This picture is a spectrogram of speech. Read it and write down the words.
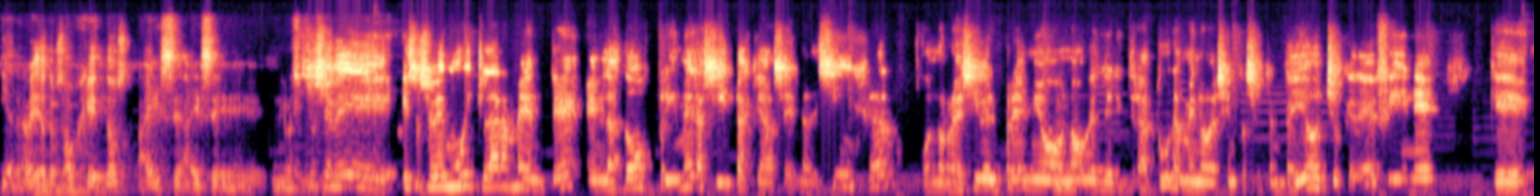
y a través de otros objetos a ese, a ese universo. Eso se, ve, eso se ve muy claramente en las dos primeras citas que hace, la de Singer, cuando recibe el Premio Nobel de Literatura en 1978, que define que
